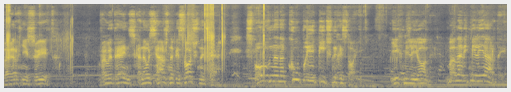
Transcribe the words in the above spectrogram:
Верхній світ. Велетенська, неосяжна пісочниця, сповнена купи епічних історій. Їх мільйони, ба навіть мільярди.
